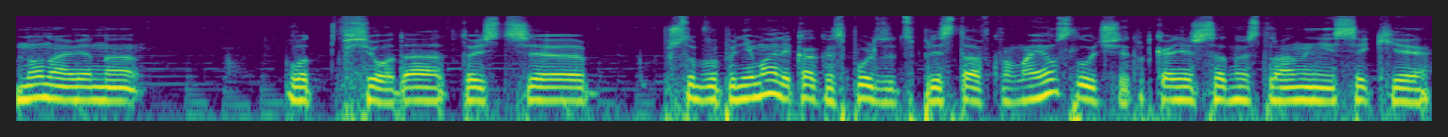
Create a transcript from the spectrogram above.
ну, наверное, вот все, да. То есть э, чтобы вы понимали, как используется приставка в моем случае, тут, конечно, с одной стороны, есть всякие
